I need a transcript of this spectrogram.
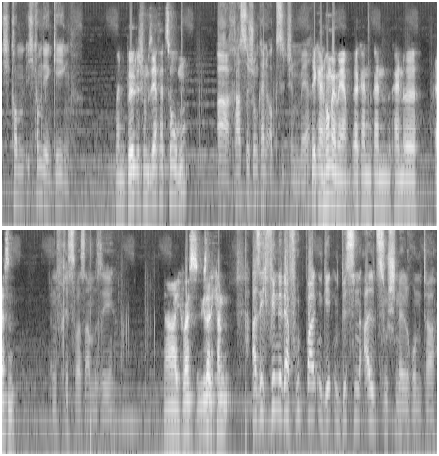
Ich komm, ich komm dir entgegen. Mein Bild ist schon sehr verzogen. Ach, hast du schon kein Oxygen mehr? Ne, kein Hunger mehr. Äh, kein, kein, kein, äh, Essen. Dann friss was am See. Ja, ich weiß, wie gesagt, ich kann. Also ich finde, der Foodbalken geht ein bisschen allzu schnell runter.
